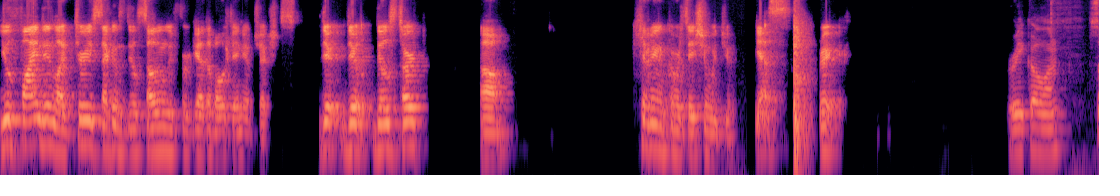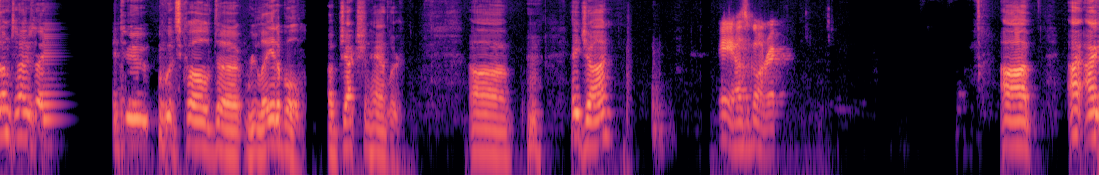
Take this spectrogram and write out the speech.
you'll find in like 30 seconds they'll suddenly forget about any objections. they they'll, they'll start um, having a conversation with you. Yes, Rick. Rico on. Sometimes I do what's called uh, relatable objection handler. Uh, hey, John. Hey, how's it going, Rick? Uh, I,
